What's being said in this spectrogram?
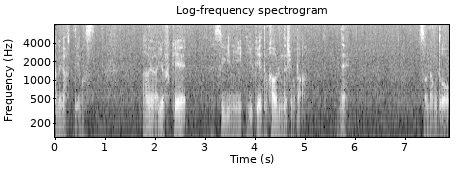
雨が降っています。雨は夜更け過ぎに雪へと変わるんでしょうか。ね。そんなことを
